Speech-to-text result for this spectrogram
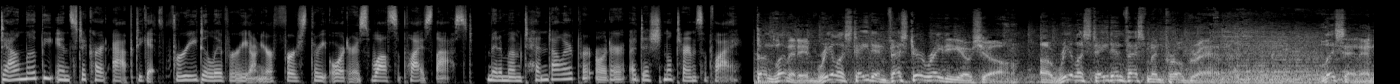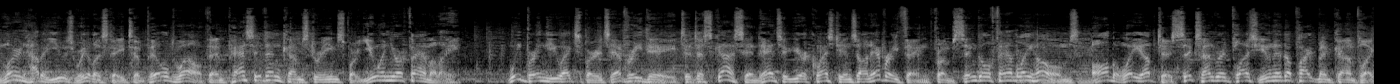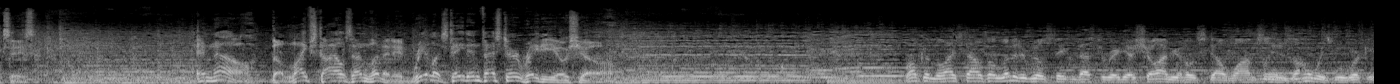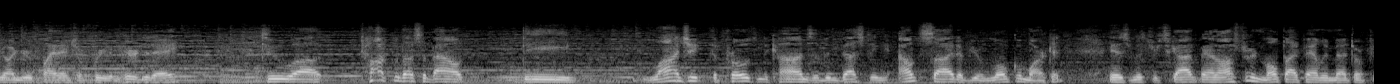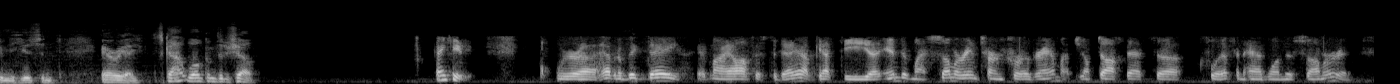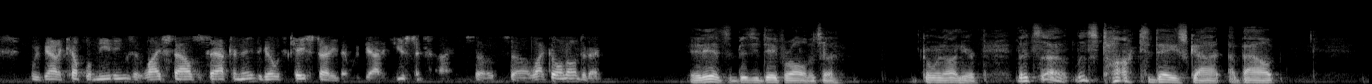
Download the Instacart app to get free delivery on your first three orders while supplies last. Minimum $10 per order, additional term supply. Unlimited Real Estate Investor Radio Show, a real estate investment program. Listen and learn how to use real estate to build wealth and passive income streams for you and your family. We bring you experts every day to discuss and answer your questions on everything from single family homes all the way up to 600 plus unit apartment complexes. And now, the Lifestyles Unlimited Real Estate Investor Radio Show. Welcome to Lifestyles Unlimited Real Estate Investor Radio Show. I'm your host, Del Walmsley. and as always, we're working on your financial freedom here today to uh, talk with us about the logic, the pros and the cons of investing outside of your local market is Mr. Scott Van Osteren, multifamily mentor from the Houston area. Scott, welcome to the show. Thank you. We're uh, having a big day at my office today. I've got the uh, end of my summer intern program. I jumped off that uh, cliff and had one this summer, and we've got a couple of meetings at Lifestyles this afternoon to go with the case study that we've got in Houston tonight. So it's uh, a lot going on today. It is a busy day for all of us uh, going on here. Let's uh, let's talk today, Scott, about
